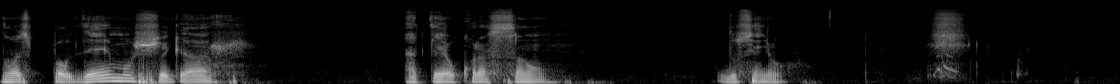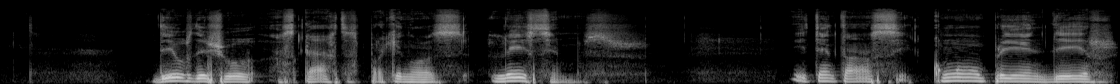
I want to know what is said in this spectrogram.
nós podemos chegar até o coração do Senhor. Deus deixou as cartas para que nós lêssemos e tentasse compreender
